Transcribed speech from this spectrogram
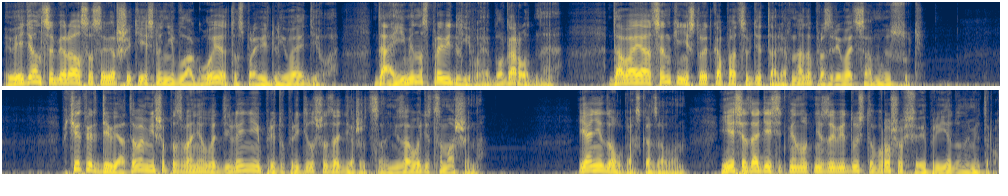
Ведь он собирался совершить, если не благое, то справедливое дело. Да, именно справедливое, благородное. Давая оценки, не стоит копаться в деталях, надо прозревать самую суть. В четверть девятого Миша позвонил в отделение и предупредил, что задержится, не заводится машина. «Я недолго», — сказал он. «Если за десять минут не заведусь, то брошу все и приеду на метро».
